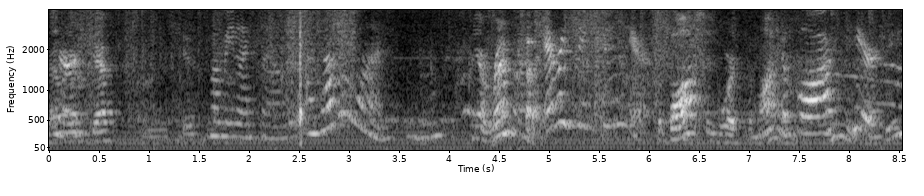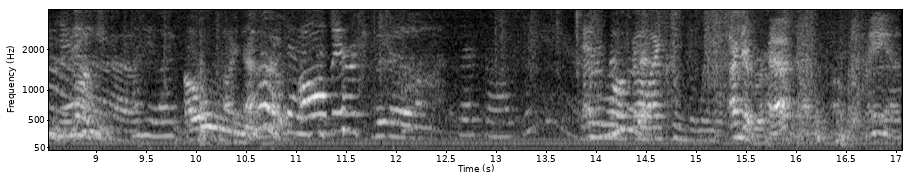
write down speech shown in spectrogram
Remember Church. Jeff? Mommy and I found it. Another one. Yeah, Remco. Everything's in here. The boss is worth the money. The box, here. Oh. I know. All this. That's all And here. well, no, I couldn't believe it. I never had one. Oh, man.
